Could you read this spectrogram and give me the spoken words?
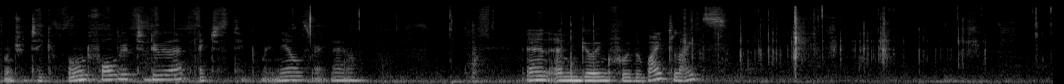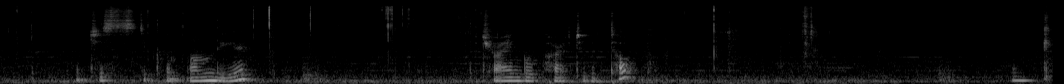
Guess one should take a bone folder to do that. I just take my nails right now. And I'm going for the white lights. Just stick them on there. The triangle part to the top. Like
